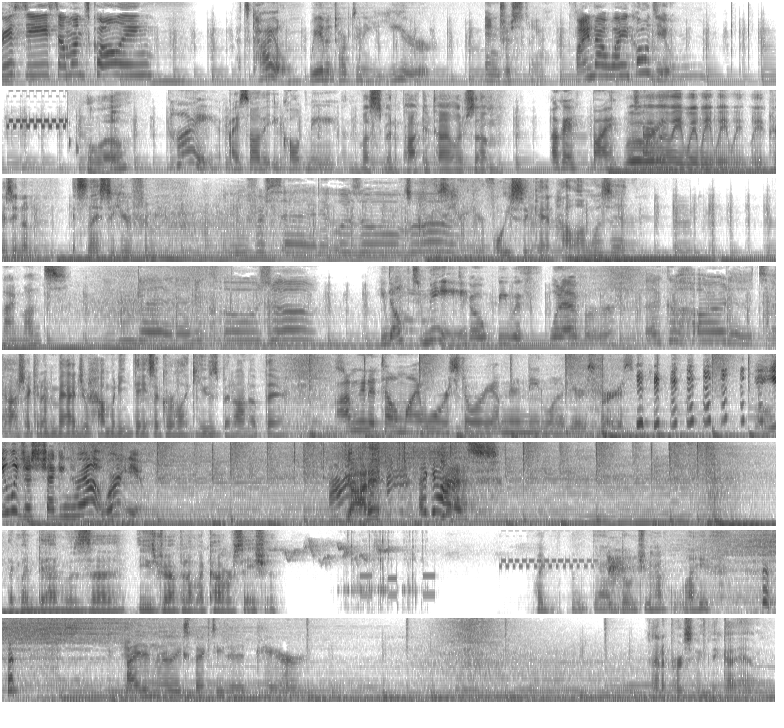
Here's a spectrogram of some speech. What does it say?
Chrissy, someone's calling. That's Kyle. We haven't talked in a year. Interesting. Find out why he called you. Hello? Hi, I saw that you called me. It must have been a pocket dial or something. Okay, bye. Wait, Sorry. wait, wait, wait, wait, wait, wait, wait, Chrissy, no, no. It's nice to hear from you. It's crazy hearing your voice again. How long was it? Nine months. He dumped me to go be with whatever. Gosh, I can imagine how many dates a girl like you's been on up there. I'm gonna tell my war story. I'm gonna need one of yours first. You were just checking her out, weren't you? You got it? I got Yes! Like my dad was uh, eavesdropping on my conversation. Like, like, Dad, don't you have a life? it. I didn't really expect you to care. What kind of person do you think I am?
